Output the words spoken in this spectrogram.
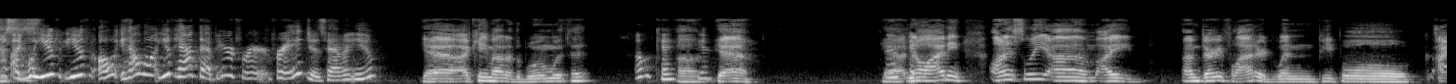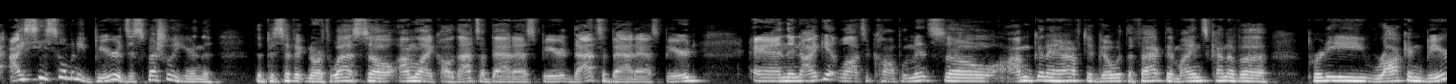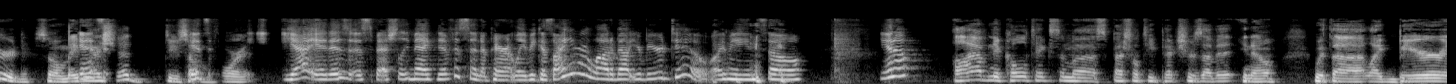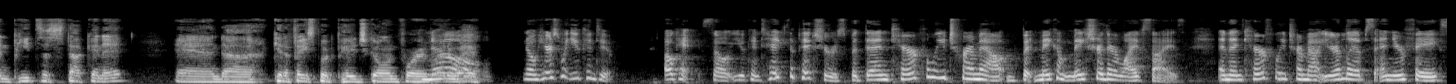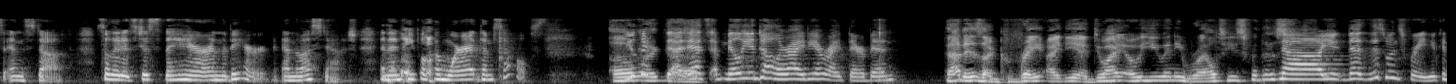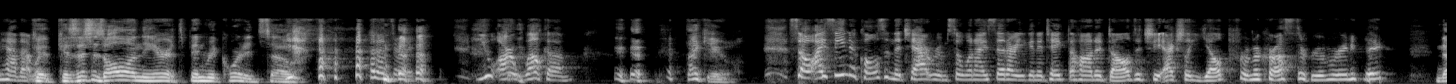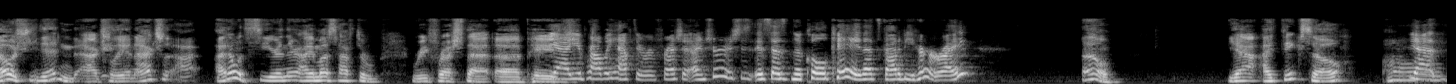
Uh, well, you've you've oh how long you've had that beard for for ages, haven't you? Yeah, I came out of the womb with it. Okay. Uh, yeah. yeah. Yeah. No, I mean, honestly, um, I, I'm very flattered when people, I, I see so many beards, especially here in the, the Pacific Northwest. So I'm like, oh, that's a badass beard. That's a badass beard. And then I get lots of compliments. So I'm going to have to go with the fact that mine's kind of a pretty rockin' beard. So maybe I should do something for it. Yeah, it is especially magnificent apparently because I hear a lot about your beard too. I mean, so you know, I'll have Nicole take some uh, specialty pictures of it, you know, with uh, like beer and pizza stuck in it, and uh, get a Facebook page going for it right away. no, no. Here's what you can do. Okay, so you can take the pictures, but then carefully trim out, but make them make sure they're life size, and then carefully trim out your lips and your face and stuff, so that it's just the hair and the beard and the mustache, and then people can wear it themselves. Oh you my could. god, That's a million dollar idea right there, Ben. That is a great idea. Do I owe you any royalties for this? No, you. Th- this one's free. You can have that Good, because this is all on the air. It's been recorded, so. That's right. you are welcome. thank you. So I see Nicole's in the chat room. So when I said, "Are you going to take the haunted doll?" Did she actually yelp from across the room or anything? No, she didn't actually, and actually, I, I don't see her in there. I must have to refresh that uh, page. Yeah, you probably have to refresh it. I'm sure it's just, it says Nicole K. That's got to be her, right? Oh, yeah, I think so. Oh. Yeah.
